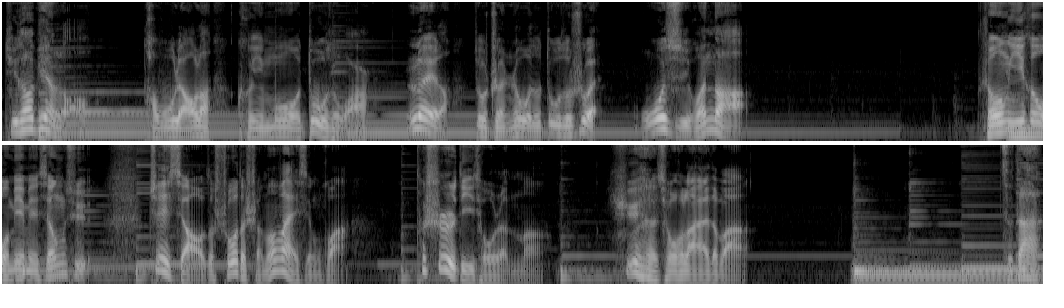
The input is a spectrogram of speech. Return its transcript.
替她变老。她无聊了可以摸我肚子玩，累了就枕着我的肚子睡。我喜欢她。容姨和我面面相觑，这小子说的什么外星话？他是地球人吗？月球来的吧？子弹，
